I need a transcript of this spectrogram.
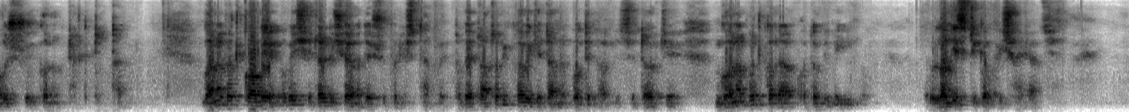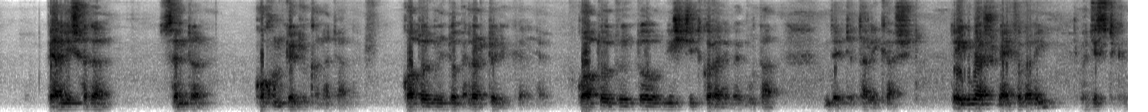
অবশ্যই গণভোটের থাকবে। গণভোট কবে হবে সেটার বিষয়ে আমাদের সুপারিশ থাকবে। তবে প্রাথমিকভাবে যেটা আমরা বলতে পারি সেটা হচ্ছে গণভোট করা কতগুলি লজিস্টিক্যাল বিষয় আছে। বিয়াল্লিশ হাজার সেন্টার কখন তৈরি করা যাবে? কত দ্রুত ব্যালট তৈরি করা যাবে? কত দ্রুত নিশ্চিত করা যাবে ভোটারদের যে তালিকা সেটা? তো এইগুলো আসলে একেবারেই লজিস্টিক্যাল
